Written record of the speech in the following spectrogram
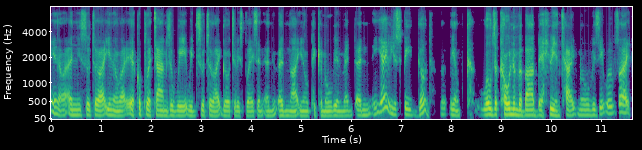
you know, and sort of like, you know, like a couple of times a week, we'd sort of like go to this place and, and, and like, you know, pick a movie and rent. And yeah, it used to be good. You know, loads of Conan the Barbarian type movies. It was like,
